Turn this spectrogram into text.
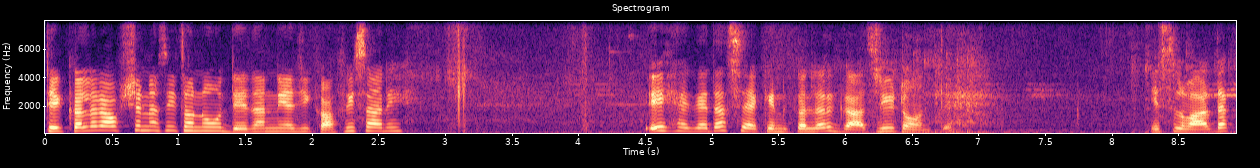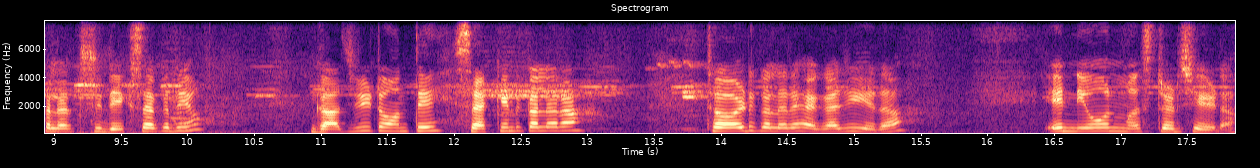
ਤੇ ਕਲਰ ਆਪਸ਼ਨ ਅਸੀਂ ਤੁਹਾਨੂੰ ਦੇ ਦਿੰਦੇ ਆ ਜੀ ਕਾਫੀ ਸਾਰੇ। ਇਹ ਹੈਗਾ ਦਾ ਸੈਕਿੰਡ ਕਲਰ ਗਾਜਰੀ ਟੋਨ ਤੇ। ਇਹ ਸਲਵਾਰ ਦਾ ਕਲਰ ਤੁਸੀਂ ਦੇਖ ਸਕਦੇ ਹੋ। ਗਾਜਰੀ ਟੋਨ ਤੇ ਸੈਕਿੰਡ ਕਲਰ ਆ। ਥਰਡ ਕਲਰ ਹੈਗਾ ਜੀ ਇਹਦਾ। ਇਹ ਨਿਓਨ ਮਸਟਰਡ ਸ਼ੇਡ ਆ।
